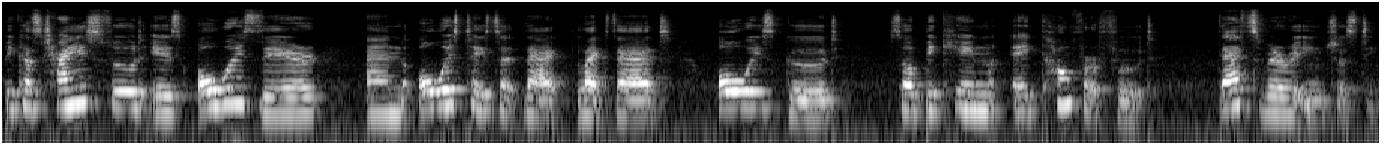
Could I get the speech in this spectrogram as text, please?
Because Chinese food is always there and always tasted that like that, always good, so it became a comfort food. That's very interesting.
